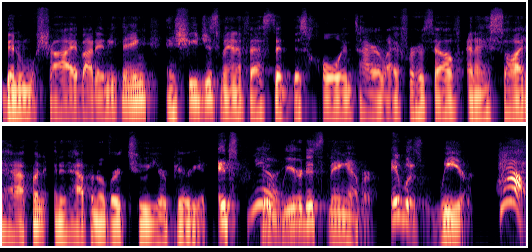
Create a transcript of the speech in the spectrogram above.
been shy about anything, and she just manifested this whole entire life for herself. And I saw it happen, and it happened over a two-year period. It's really? the weirdest thing ever. It was weird. How?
